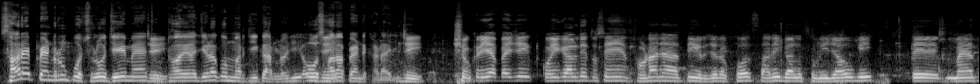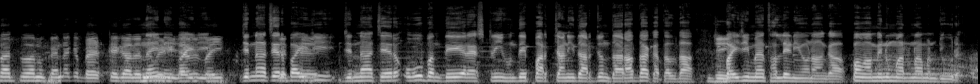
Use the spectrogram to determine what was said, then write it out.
ਸਾਰੇ ਪਿੰਡ ਨੂੰ ਪੁੱਛ ਲਓ ਜੇ ਮੈਂ ਝੂਠਾ ਹੋਇਆ ਜਿਹੜਾ ਕੋਈ ਮਰਜ਼ੀ ਕਰ ਲਓ ਜੀ ਉਹ ਸਾਰਾ ਪਿੰਡ ਖੜਾ ਜੀ। ਜੀ। ਸ਼ੁਕਰੀਆ ਬਾਈ ਜੀ। ਕੋਈ ਗੱਲ ਨਹੀਂ ਤੁਸੀਂ ਥੋੜਾ ਜਿਹਾ ਧੀਰਜ ਰੱਖੋ ਸਾਰੀ ਗੱਲ ਸੁਣੀ ਜਾਊਗੀ। ਤੇ ਮੈਂ ਤਾਂ ਤੁਹਾਨੂੰ ਕਹਿਣਾ ਕਿ ਬੈਠ ਕੇ ਗੱਲ ਨਹੀਂ ਨਹੀਂ ਬਾਈ ਜੀ। ਜਿੰਨਾ ਚਿਰ ਬਾਈ ਜੀ ਜਿੰਨਾ ਚਿਰ ਉਹ ਬੰਦੇ ਅਰੈਸਟ ਨਹੀਂ ਹੁੰਦੇ ਪਰਚਾ ਨਹੀਂ ਦਰਜ ਹੁੰਦਾ ਰਾਧਾ ਕਤਲ ਦਾ। ਬਾਈ ਜੀ ਮੈਂ ਥੱਲੇ ਨਹੀਂ ਆਉਣਾਗਾ। ਭਾਵੇਂ ਮੈਨੂੰ ਮਰਨਾ ਮਨਜ਼ੂਰ ਹੈ।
